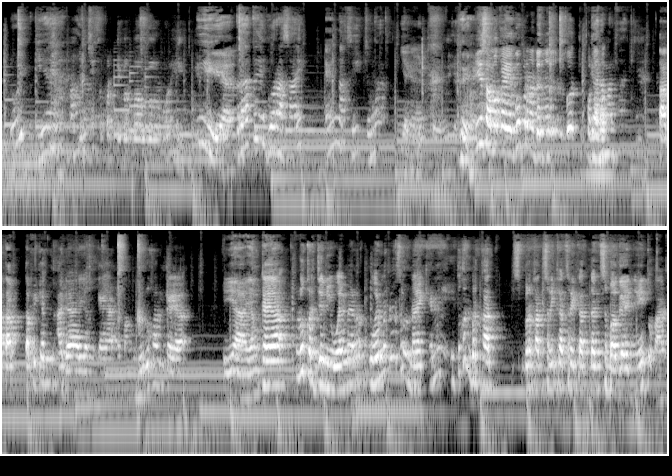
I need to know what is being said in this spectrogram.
duit. Iya. Anjing seperti berbau-bau ini. iya ternyata yang gue rasain enak sih cuma ya gitu. Iya. Sama kayak gue pernah denger gue pernah tapi kan ada yang kayak emang dulu kan kayak iya yang kayak lu kerja di UMR, UMR kan selalu naik. Emang itu kan berkat berkat serikat-serikat dan sebagainya itu kan.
